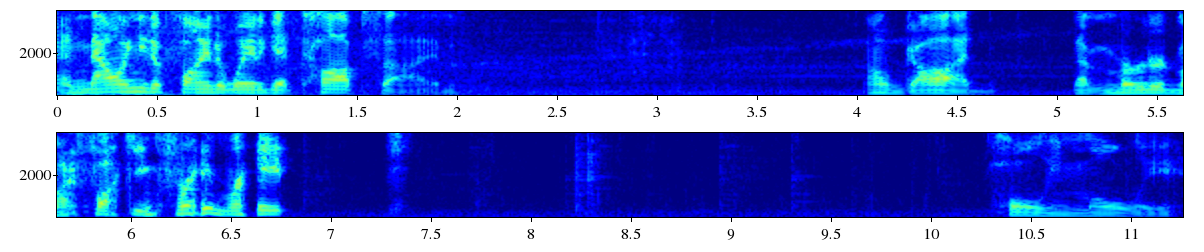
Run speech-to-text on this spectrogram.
And now I need to find a way to get topside. Oh god. That murdered my fucking frame rate. Holy moly.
